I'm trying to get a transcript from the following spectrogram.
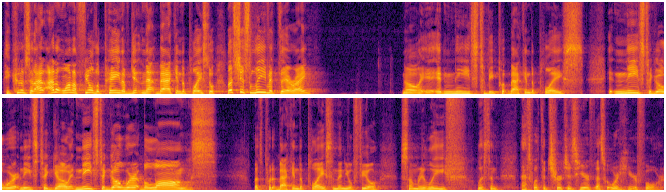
He could have said, I, I don't want to feel the pain of getting that back into place, so let's just leave it there, right? No, it, needs to be put back into place. It needs to go where it needs to go. It needs to go where it belongs. Let's put it back into place, and then you'll feel some relief. Listen, that's what the church is here. That's what we're here for.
